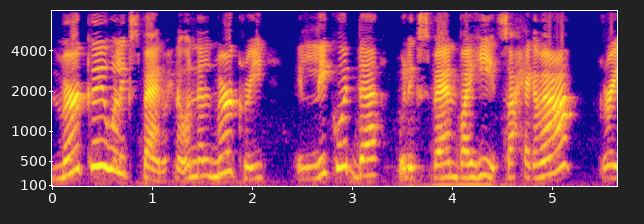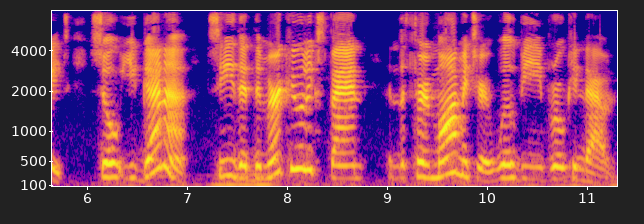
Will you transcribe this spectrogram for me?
mercury will expand واحنا قلنا الميركوري الليكويد ده will expand by heat صح يا جماعة great so you gonna see that the mercury will expand and the thermometer will be broken down.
